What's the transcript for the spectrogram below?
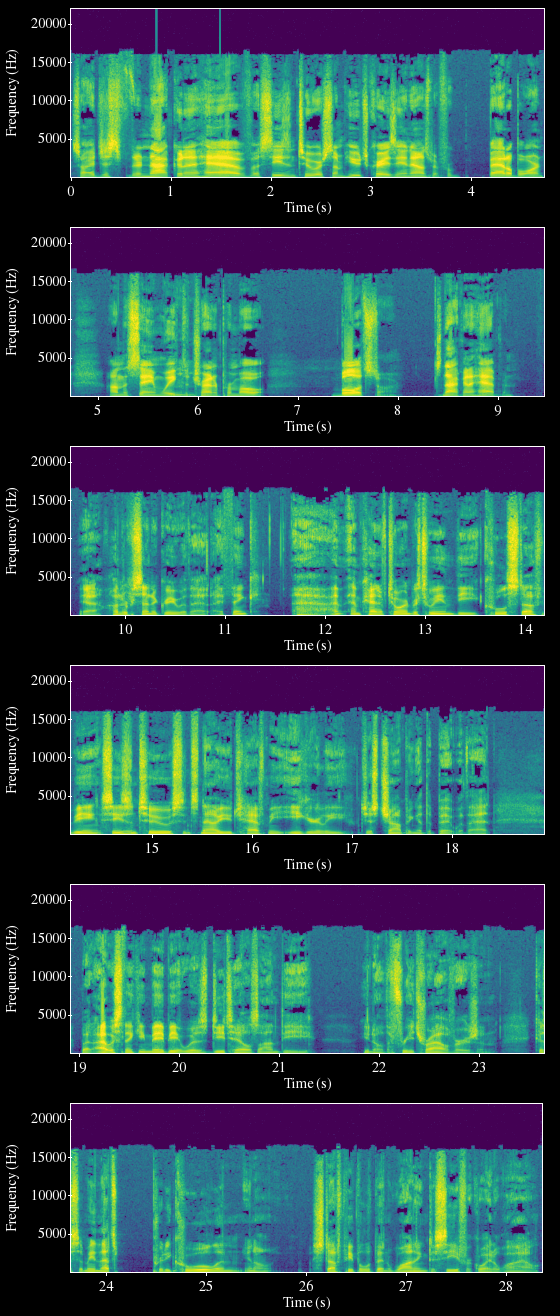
So I just they're not going to have a season 2 or some huge crazy announcement for Battleborn on the same week to try to promote Bulletstorm. It's not going to happen. Yeah, hundred percent agree with that. I think uh, I'm I'm kind of torn between the cool stuff being season two, since now you'd have me eagerly just chomping at the bit with that. But I was thinking maybe it was details on the, you know, the free trial version, because I mean that's pretty cool and you know stuff people have been wanting to see for quite a while.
